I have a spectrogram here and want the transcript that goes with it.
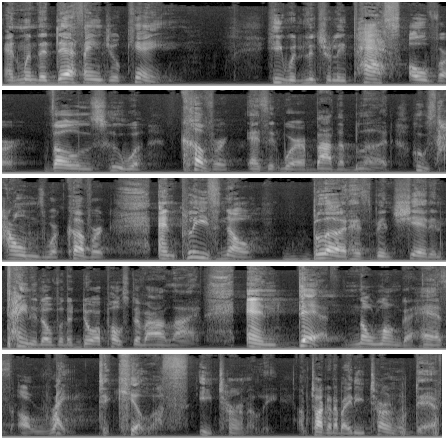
And when the death angel came, he would literally pass over those who were covered, as it were, by the blood, whose homes were covered. And please know blood has been shed and painted over the doorpost of our life. And death no longer has a right to kill us eternally. I'm talking about eternal death.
